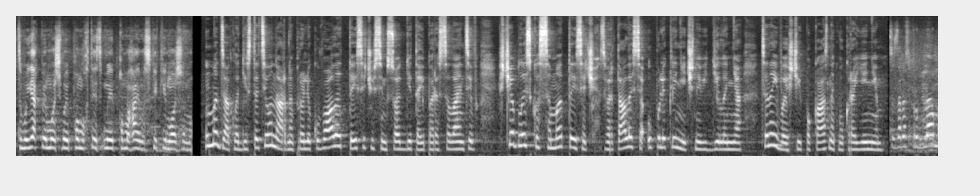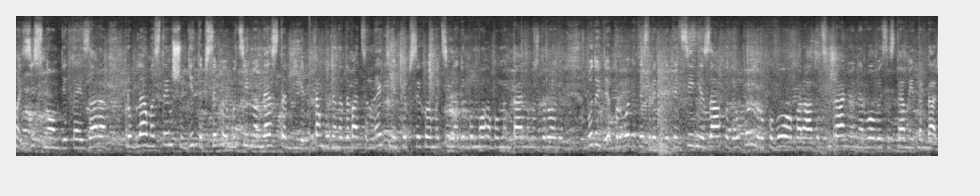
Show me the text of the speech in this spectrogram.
Тому як ми можемо допомогти, ми допомагаємо скільки можемо. Медзакладі стаціонарно пролікували 1700 дітей-переселенців. Ще близько 7 тисяч зверталися у поліклінічне відділення. Це найвищий показник в Україні. Це зараз проблема зі сном дітей. Зараз проблема з тим, що діти психоемоційно нестабільні. Там буде надаватися не тільки психоемоційна допомога по ментальному здоров'ю, будуть проводитись реабілітаційні заходи опорно-рухового апарату, центральної нервової системи і так далі.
